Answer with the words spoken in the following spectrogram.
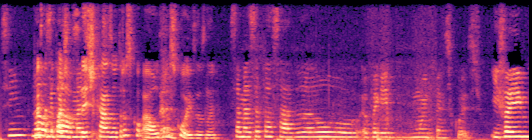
Sim. Mas Não, também pode se mas dedicar às outras, a outras É. coisas, né? Semestre passado eu, eu peguei muito menos coisas. E foi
